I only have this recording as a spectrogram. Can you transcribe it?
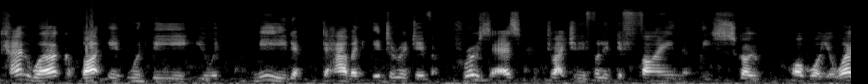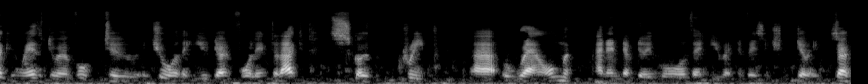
can work, but it would be you would need to have an iterative process to actually fully define the scope of what you're working with to, to ensure that you don't fall into that scope creep uh, realm and end up doing more than you had envisaged doing. So,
